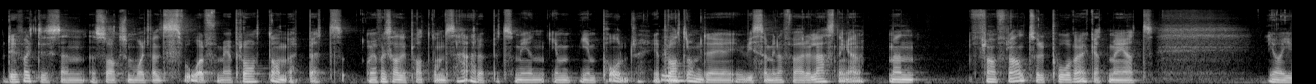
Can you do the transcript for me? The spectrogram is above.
det är faktiskt en, en, sak som har varit väldigt svår för mig att prata om öppet. Och jag har faktiskt aldrig pratat om det så här öppet som i en, i en, i en podd. Jag pratar mm. om det i vissa av mina föreläsningar. Men framförallt så har det påverkat mig att jag i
